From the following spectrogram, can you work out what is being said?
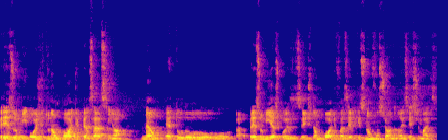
presumir. Hoje, tu não pode pensar assim, ó. Não, é tudo ah, presumir as coisas. Isso a gente não pode fazer porque isso não funciona, não existe mais.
